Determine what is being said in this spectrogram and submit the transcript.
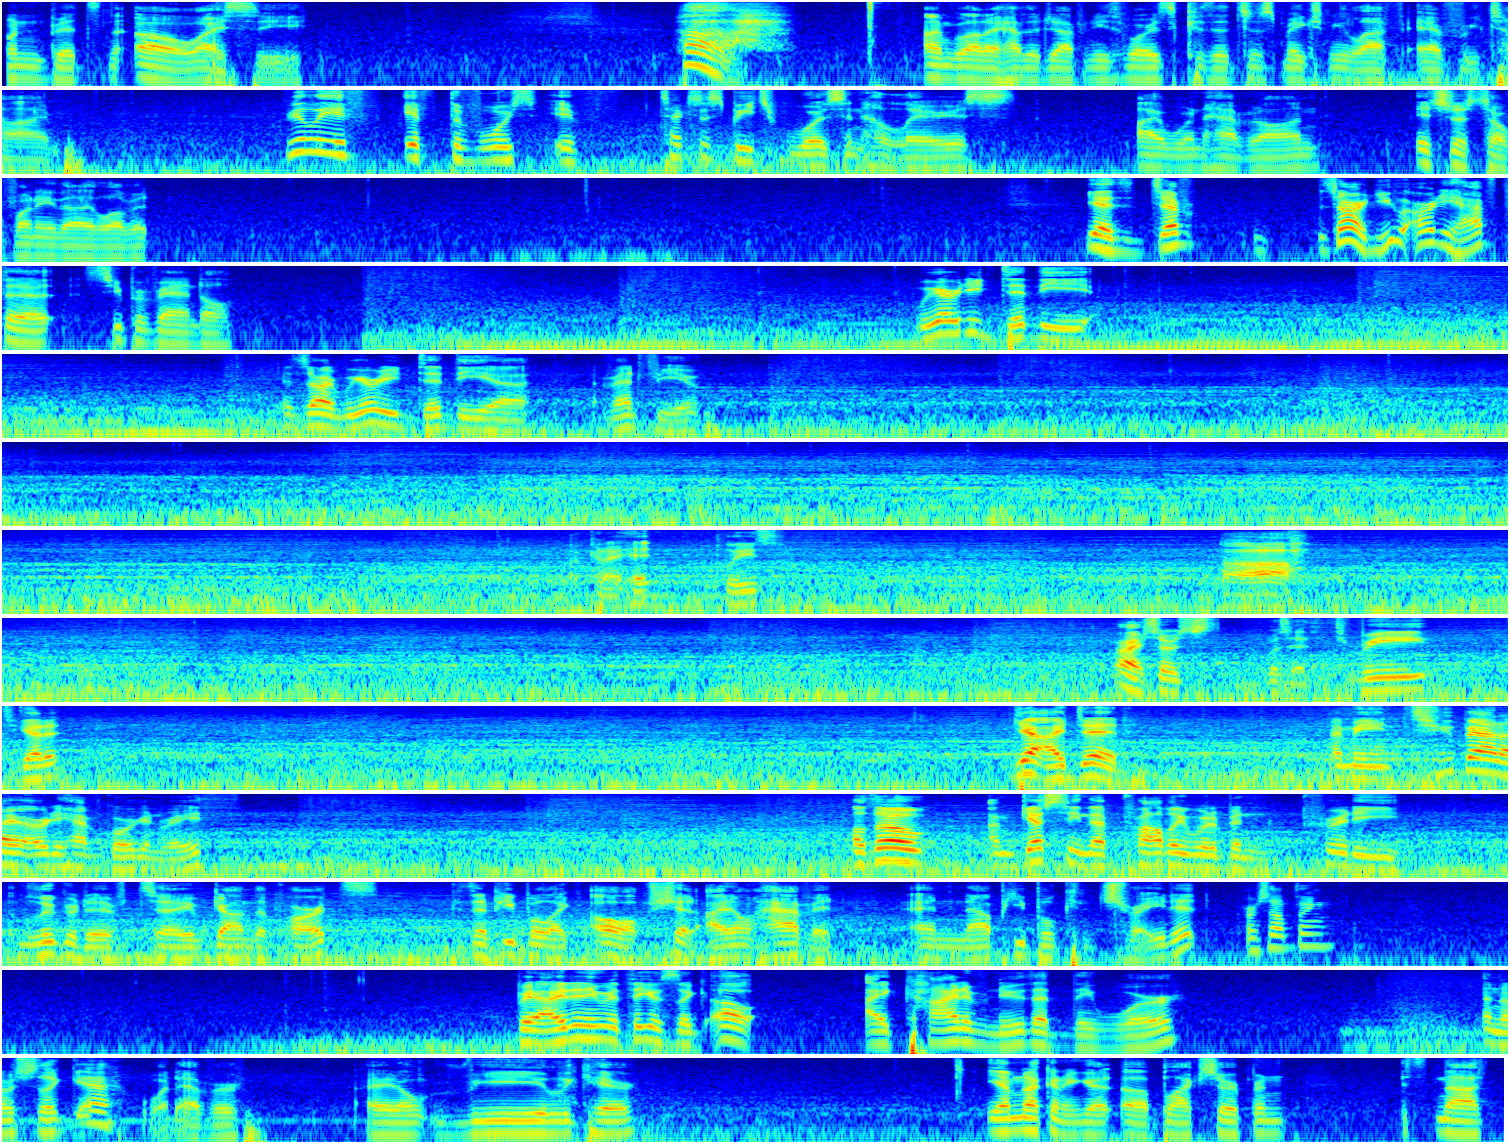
One bits. Oh, I see. I'm glad I have the Japanese voice because it just makes me laugh every time. Really, if if the voice, if text-to-speech wasn't hilarious, I wouldn't have it on. It's just so funny that I love it. Yeah, Zard, you already have the Super Vandal. We already did the. Yeah, alright, we already did the uh, event for you. Uh, can I hit, please? Ah. Alright, so it's, was it three to get it? Yeah, I did. I mean, too bad I already have Gorgon Wraith. Although, I'm guessing that probably would have been pretty lucrative to have gotten the parts. Because then people like, oh shit, I don't have it. And now people can trade it or something. But I didn't even think it was like, oh, I kind of knew that they were. And I was just like, yeah, whatever. I don't really care. Yeah, I'm not to get a uh, Black Serpent. It's not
